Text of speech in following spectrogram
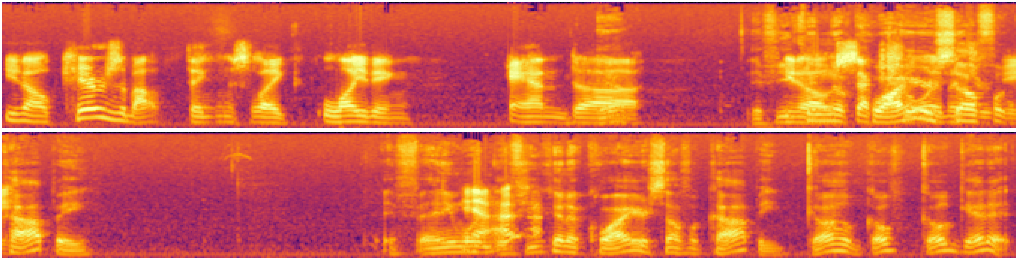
you know cares about things like lighting and uh, If you, you can sexual acquire yourself a copy, if anyone, Yeah, if I- you can acquire yourself a copy, go, go, go get it.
